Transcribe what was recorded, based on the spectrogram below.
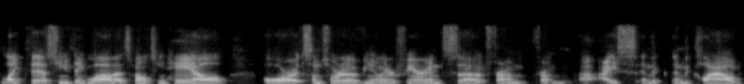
like this and you think, well, that's melting hail or it's some sort of, you know, interference uh, from from uh, ice in the in the cloud.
